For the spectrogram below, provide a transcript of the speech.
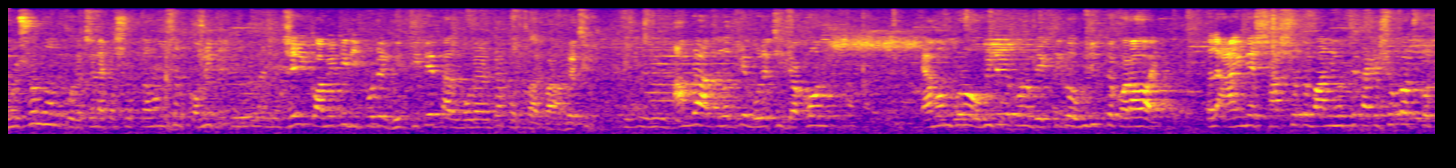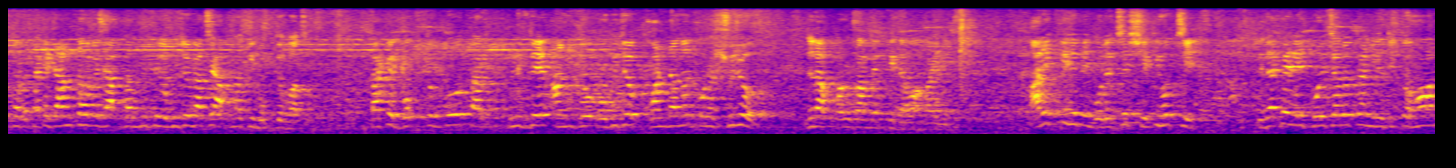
অনুসন্ধান করেছেন, একটা সত্যানুসন্ধান কমিটি। সেই কমিটি রিপোর্টের ভিত্তিতে তার মনোনয়নটা প্রত্যাহার করা হয়েছিল আমরা আদালতকে বলেছি, যখন এমন কোনো অভিযোগে কোনো ব্যক্তিকে অভিযুক্ত করা হয়, তাহলে আইনের শাশ্বত বাণী হচ্ছে তাকে শোকজ করতে হবে, তাকে জানতে হবে যে আপনার বিরুদ্ধে অভিযোগ আছে, আপনার কি বক্তব্য আছে। তাকে বক্তব্য, তার বিরুদ্ধে আনিত অভিযোগ খণ্ডানোর কোনো সুযোগ জনাব ফারুক আহমেদকে দেওয়া হয়নি। আরেকটি যেটি বলেছে, সেটি হচ্ছে দেখেন, এই পরিচালকরা নিয়োজিত হন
